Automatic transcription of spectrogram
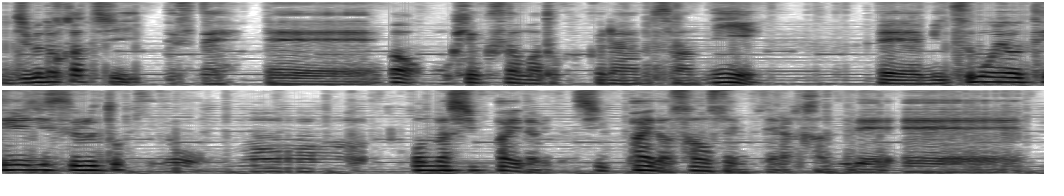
自分の価値ですね、えーまあ、お客様とかクライアントさんに、えー見積もりを提示するときの、こんな失敗だみたいな、失敗談3選みたいな感じで、えー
